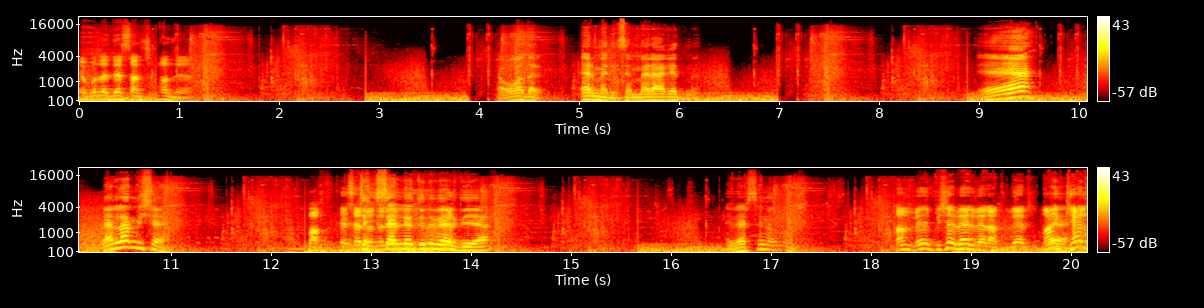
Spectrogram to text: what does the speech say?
Ya burada destan çıkmaz ya. Ya o kadar ermedin sen merak etme. Eee? Ver lan bir şey. Bak teselli ödülü. Teselli ödülü verdi ya. E versene oğlum. Lan ver bir şey ver ver artık ver. Lan Ver. kel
